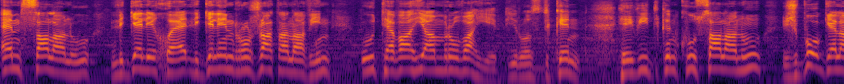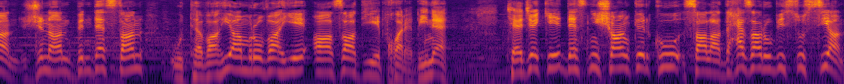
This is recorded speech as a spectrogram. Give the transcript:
Em salan û li gelê xwe, li gelên Rojhilata Navîn û tevahiya mirovahiyê pîroz dikin. Hêvî dikin ku salan û ji bo gelan, jinan, bindestan û tevahiya mirovahiyê azadiyê bi xwe re bîne. KCK destnîşan kir ku sala du hezar û bîst û sî an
